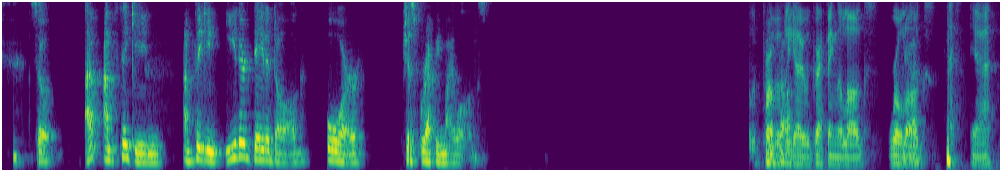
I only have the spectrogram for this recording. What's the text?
so I, I'm thinking, I'm thinking either Datadog or just grepping my logs. I would probably go with grepping the logs, raw logs. Yeah. logs.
